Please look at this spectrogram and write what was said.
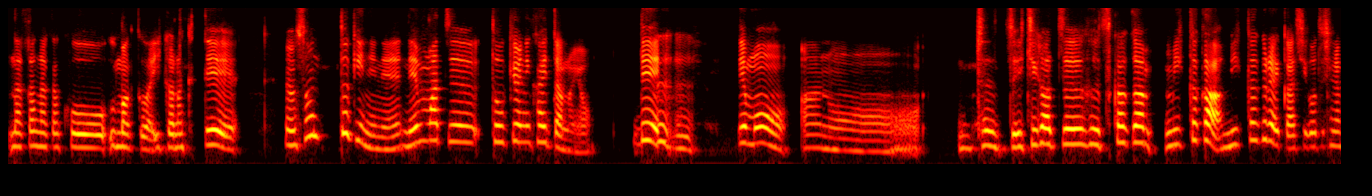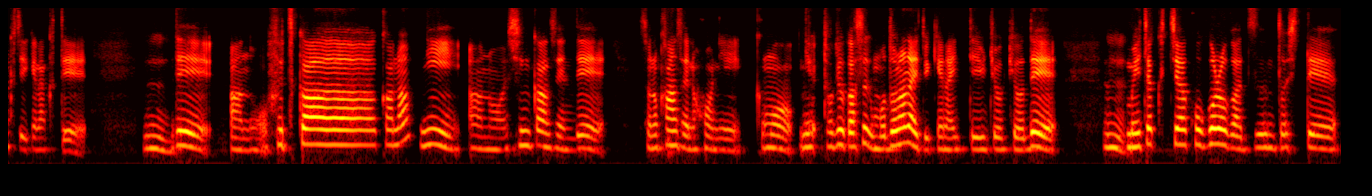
なかなかこううまくはいかなくてでもその時にね年末東京に帰ったのよ。で、うんうんでもあのー1月2日か3日か3日ぐらいから仕事しなくちゃいけなくて。うん。であの2日かな？にあの新幹線でその関西の方にもうに東京からすぐ戻らないといけないっていう状況でうん。めちゃくちゃ心がズンとして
